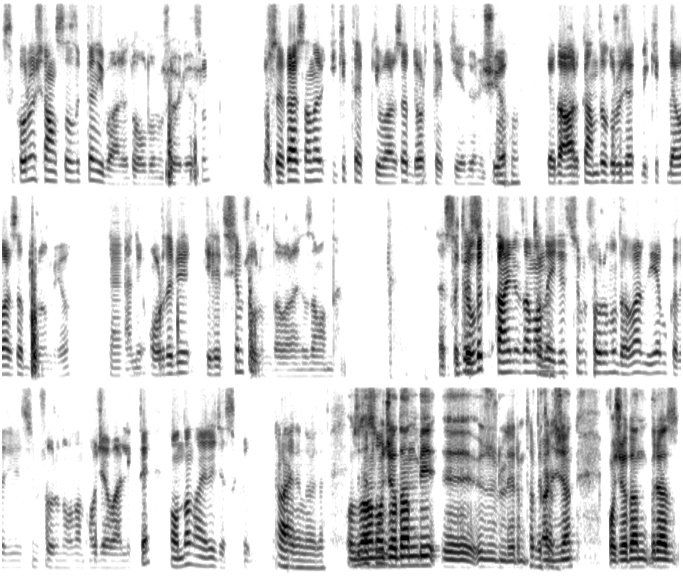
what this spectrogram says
skorun şanssızlıktan ibaret olduğunu söylüyorsun. Bu sefer sana iki tepki varsa dört tepkiye dönüşüyor. Hı. Ya da arkanda duracak bir kitle varsa duramıyor. Yani orada bir iletişim sorunu da var aynı zamanda. Yani sıkıldık. De, aynı zamanda tabii. iletişim sorunu da var. Niye bu kadar iletişim sorunu olan hoca var ligde? Ondan ayrıca sıkıldım. Aynen öyle. O bir zaman son... hocadan bir e, özür dilerim tabii, Alican. Tabii. Hocadan biraz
